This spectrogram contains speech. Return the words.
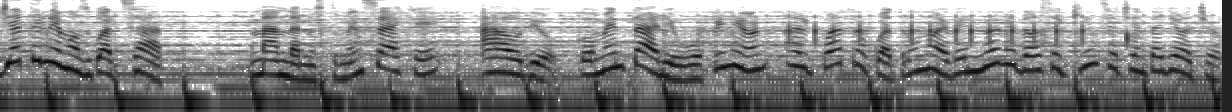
Ya tenemos WhatsApp. Mándanos tu mensaje, audio, comentario u opinión al 449-912-1588.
